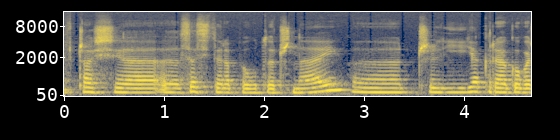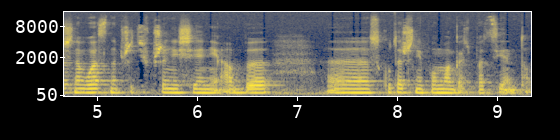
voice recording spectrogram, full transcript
w czasie e, sesji terapeutycznej, e, czyli jak reagować na własne przeciwprzeniesienie, aby e, skutecznie pomagać pacjentom.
